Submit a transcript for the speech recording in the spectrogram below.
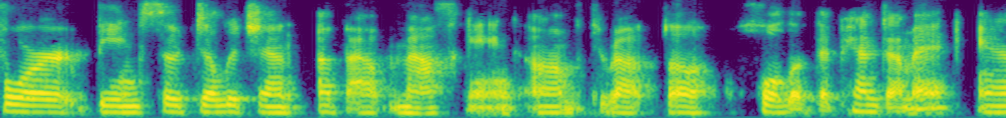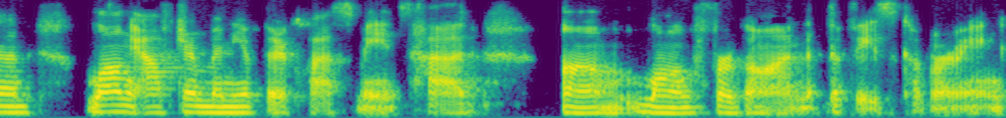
for being so diligent about masking um, throughout the whole of the pandemic and long after many of their classmates had um, long forgone the face covering.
